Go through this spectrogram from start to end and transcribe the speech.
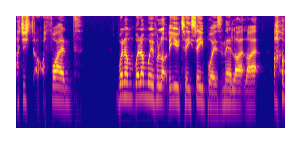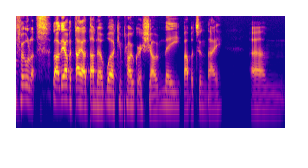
I just I find when I'm when I'm with a lot of the UTC boys and they're like like I feel like like the other day I'd done a work in progress show, me, Babatunde, um,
